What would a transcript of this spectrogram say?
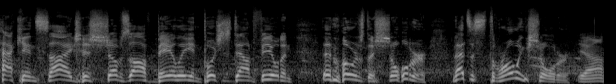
back inside, just shoves off Bailey and pushes downfield and then lowers the shoulder. That's his throwing shoulder. Yeah.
